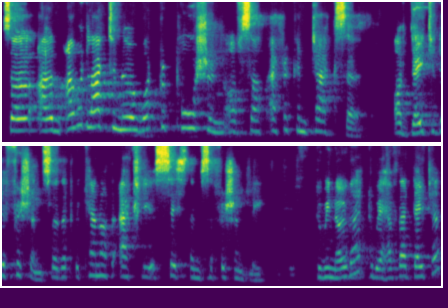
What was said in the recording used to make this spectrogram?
So um, I would like to know what proportion of South African taxa are data deficient so that we cannot actually assess them sufficiently. Do we know that? Do we have that data?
